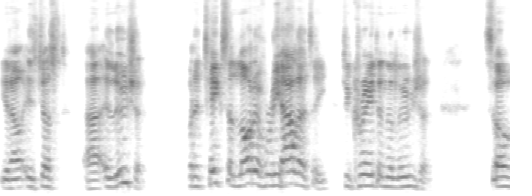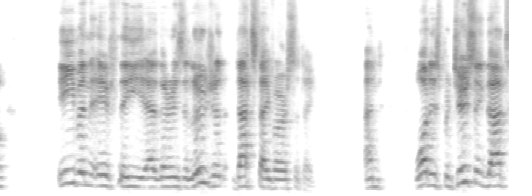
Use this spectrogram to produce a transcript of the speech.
you know, is just uh, illusion, but it takes a lot of reality to create an illusion. So even if the uh, there is illusion, that's diversity, and what is producing that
